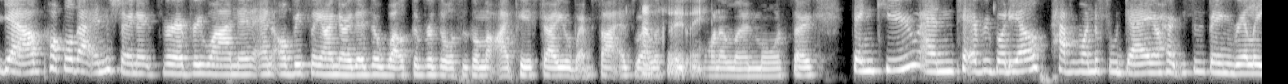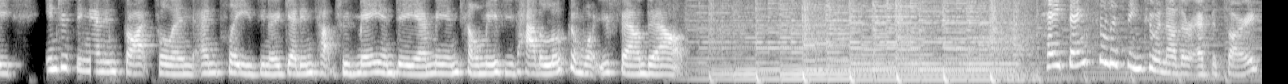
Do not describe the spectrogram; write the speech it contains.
yeah, I'll pop all that in the show notes for everyone. And, and obviously, I know there's a wealth of resources on the IP Australia website as well Absolutely. if you want to learn more. So, thank you. And to everybody else, have a wonderful day. I hope this has been really interesting and insightful. And, and please, you know, get in touch with me and DM me and tell me if you've had a look and what you've found out. Hey, thanks for listening to another episode.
